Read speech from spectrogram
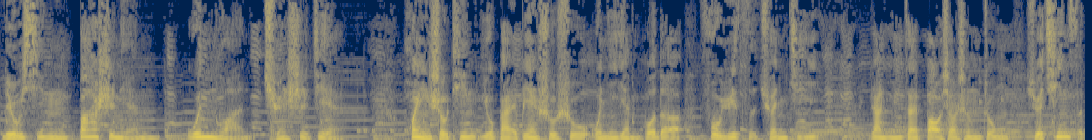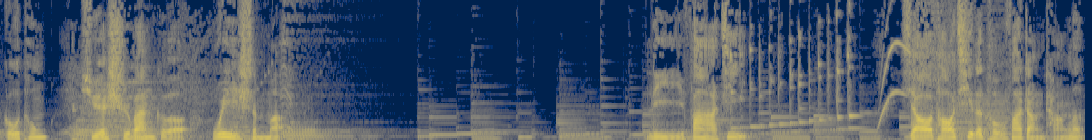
流行八十年，温暖全世界。欢迎收听由百变叔叔为你演播的《父与子全集》，让您在爆笑声中学亲子沟通，学十万个为什么。理发季，小淘气的头发长长了，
